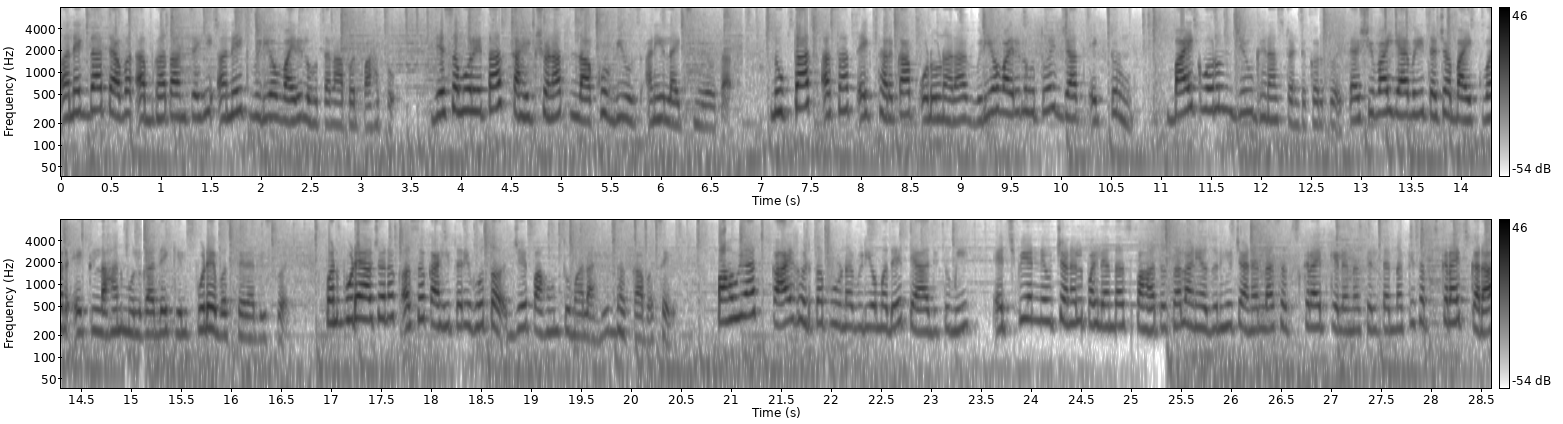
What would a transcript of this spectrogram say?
अनेकदा त्यावर अपघातांचेही अनेक व्हिडिओ व्हायरल होताना आपण पाहतो जे समोर येताच काही क्षणात लाखो व्ह्यूज आणि लाईक्स मिळवतात. नुकताच असाच एक थरकाप उडवणारा व्हिडिओ व्हायरल होतोय ज्यात एक तरुण बाईकवरून जीव घेणा स्टंट करतोय. त्याशिवाय यावेळी त्याच्या बाईकवर एक लहान मुलगा देखील पुढे बसलेला दिसतोय. पण पुढे अचानक असं काहीतरी होतं जे पाहून तुम्हालाही धक्का बसेल. पाहूयात काय घडतं पूर्ण व्हिडिओमध्ये. त्याआधी तुम्ही H P N news channel पहिल्यांदाच पाहत असाल आणि अजूनही चॅनलला सबस्क्राईब केलं नसेल तर नक्की सबस्क्राईब करा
